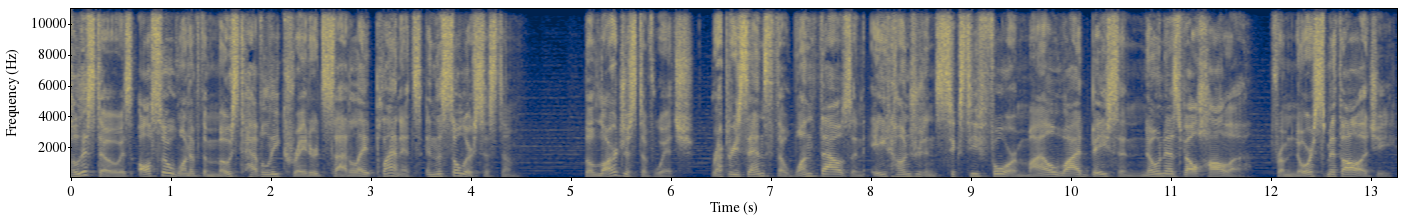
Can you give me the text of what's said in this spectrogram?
Callisto is also one of the most heavily cratered satellite planets in the solar system, the largest of which represents the 1,864 mile wide basin known as Valhalla from Norse mythology.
